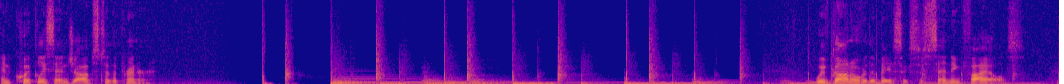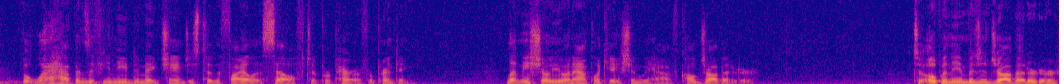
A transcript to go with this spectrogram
and quickly send jobs to the printer. We've gone over the basics of sending files, but what happens if you need to make changes to the file itself to prepare it for printing? Let me show you an application we have called Job Editor. To open the image in Job Editor,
